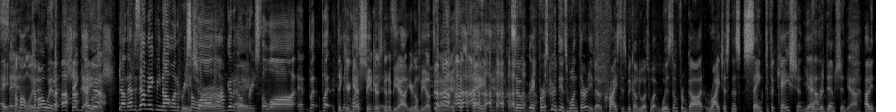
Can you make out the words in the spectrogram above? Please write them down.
Hey, say Come it. on with come it. Come on with it. Shake that Hey, bush. Now that does that make me not want to preach the law? I'm going to go Hey. preach the law, and but but I think your guest speaker is going to be out. You're going to be up tonight. hey, so hey, 1 Corinthians 1.30, though, Christ has become to us what? Wisdom from God, righteousness, sanctification, Yeah. and redemption. Yeah. I mean,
